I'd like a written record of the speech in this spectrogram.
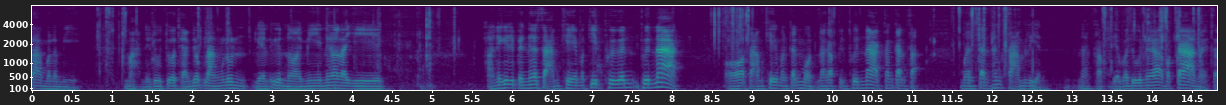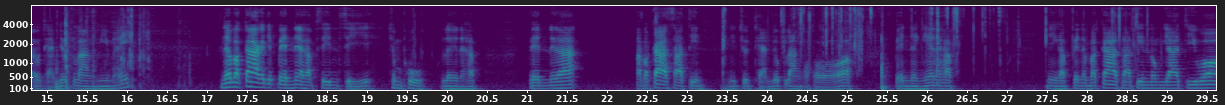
สร้างบารมี มาเดี๋ยวดูตัวแถมยกลังรุ่นเหรียญอื่นหน่อยมีเนื้ออะไรอีก อันนี้ก็จะเป็นเนื้อ 3K เมื่อกี้พื้นพื้นน้า อ๋อ 3K เคเหมือนกันหมดนะครับ เป็นพื้นนาคทั้งกันสะเหมือนกันทั้ง3เหรียญนะครับ เดี๋ยวมาดูเนื้อปากก้าหน่อยเอาแถมยกลังมีไหมเนื้อปากก้าก็จะเป็นเนี่ยครับซีนสีชมพูเลยนะครับ เป็นเนื้ออัปาก้าซาตินนี่ชุดแถมยกลังโอ้โหเป็นอย่างเงี้ยนะครับ นี่ครับเป็นอัมบาก้าซาตินลงยาจีวอ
